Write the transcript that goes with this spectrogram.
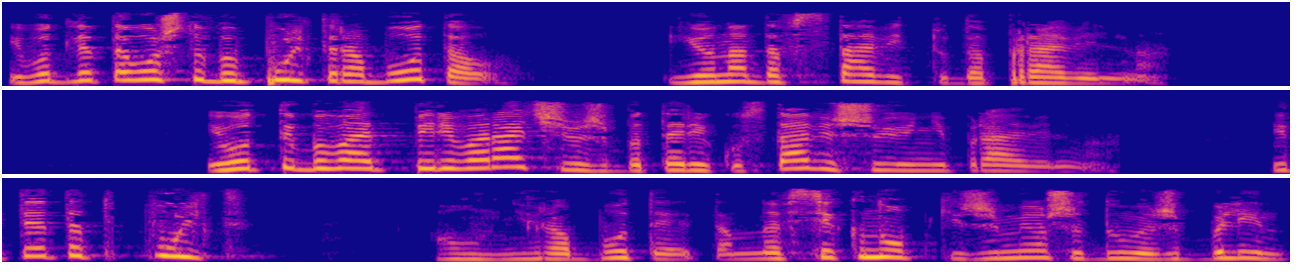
И вот для того, чтобы пульт работал, ее надо вставить туда правильно. И вот ты, бывает, переворачиваешь батарейку, ставишь ее неправильно. И ты этот пульт, а он не работает, там на все кнопки жмешь и думаешь, блин,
